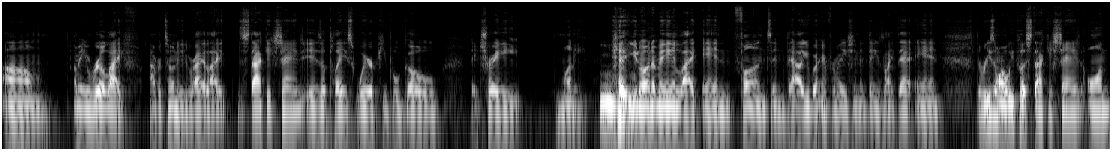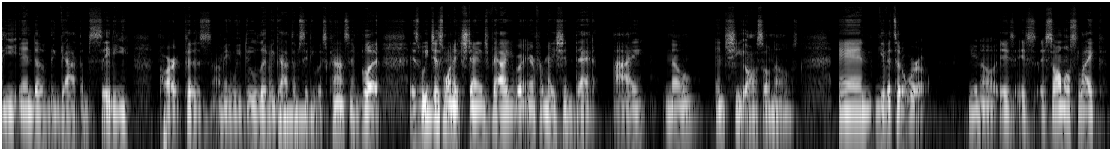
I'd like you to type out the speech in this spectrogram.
um, I mean, real life opportunity, right? Like the stock exchange is a place where people go, they trade money. Mhm. you know what I mean? Like and funds and valuable information and things like that. And the reason why we put stock exchange on the end of the Gotham City part, because I mean we do live in Gotham City, Wisconsin, but is we just want to exchange valuable information that I know and she also knows, and give it to the world. You know, it's it's it's almost like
